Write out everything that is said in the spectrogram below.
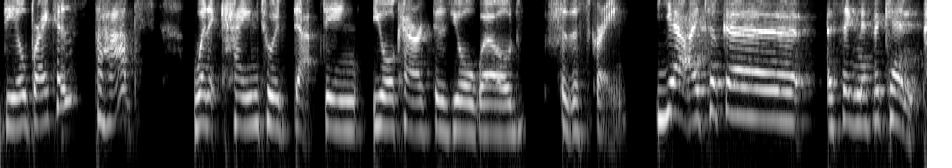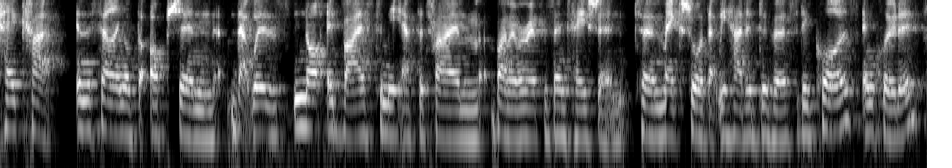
deal breakers, perhaps, when it came to adapting your characters, your world for the screen? Yeah, I took a, a significant pay cut in the selling of the option that was not advised to me at the time by my representation to make sure that we had a diversity clause included.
